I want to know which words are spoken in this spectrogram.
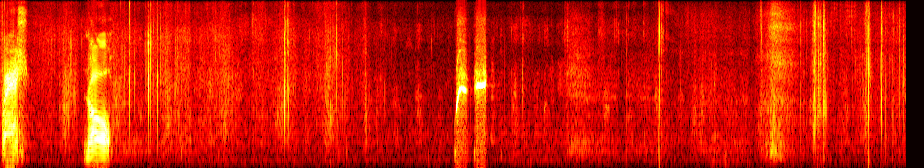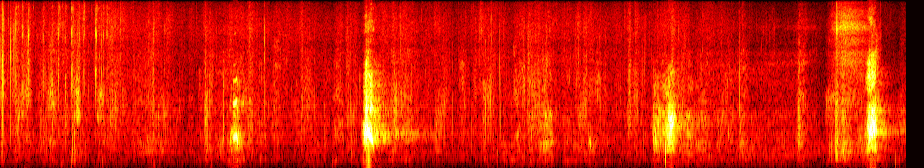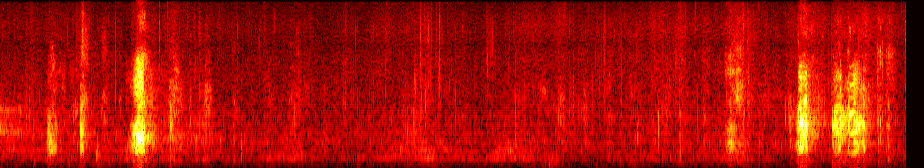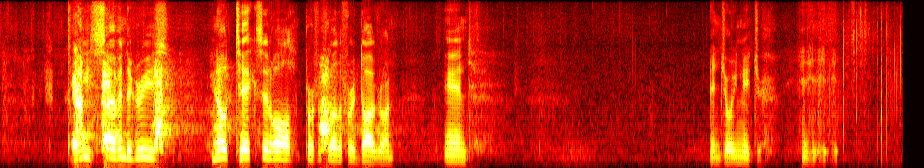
trash. No. Twenty-seven degrees, no ticks at all. Perfect weather for a dog run, and enjoying nature.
